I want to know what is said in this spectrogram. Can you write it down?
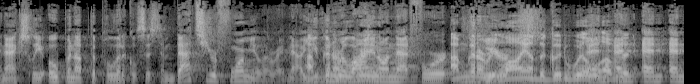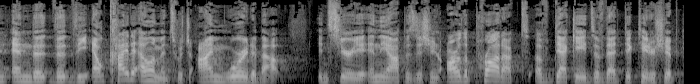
and actually open up the political system. That's your formula right now. You've been relying re- on that for I'm going to rely on the goodwill and, of and, the and and and the, the, the Al Qaeda elements, which I'm worried about in Syria in the opposition, are the product of decades of that dictatorship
